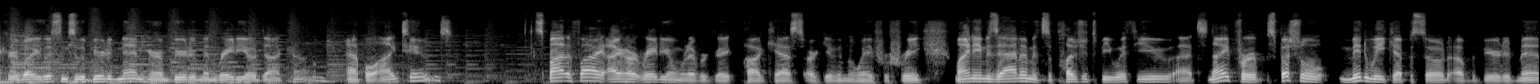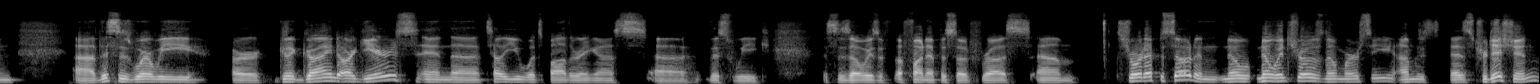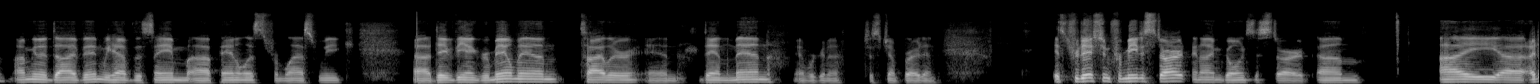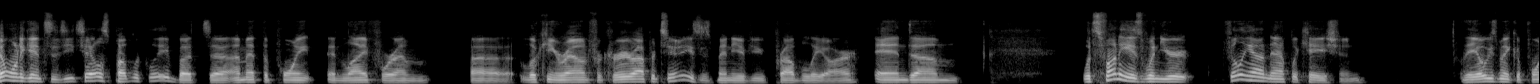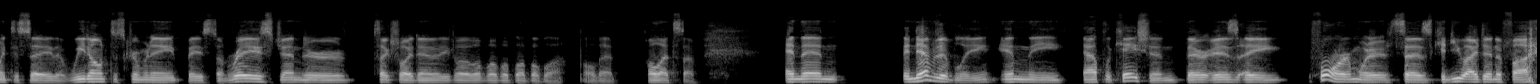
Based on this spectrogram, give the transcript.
back, everybody. Listen to the Bearded Men here on beardedmenradio.com, Apple iTunes, Spotify, iHeartRadio, and whatever great podcasts are given away for free. My name is Adam. It's a pleasure to be with you uh, tonight for a special midweek episode of the Bearded Men. Uh, this is where we are going to grind our gears and uh, tell you what's bothering us uh, this week. This is always a, a fun episode for us. Um, short episode and no no intros, no mercy. I'm just as tradition. I'm going to dive in. We have the same uh, panelists from last week: uh, Dave the Angry Mailman, Tyler, and Dan the Man, and we're going to just jump right in. It's tradition for me to start, and I'm going to start. Um, I uh, I don't want to get into details publicly, but uh, I'm at the point in life where I'm uh, looking around for career opportunities, as many of you probably are. And um, what's funny is when you're filling out an application, they always make a point to say that we don't discriminate based on race, gender, sexual identity, blah blah blah blah blah blah blah, all that, all that stuff. And then inevitably in the application, there is a form where it says, "Can you identify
